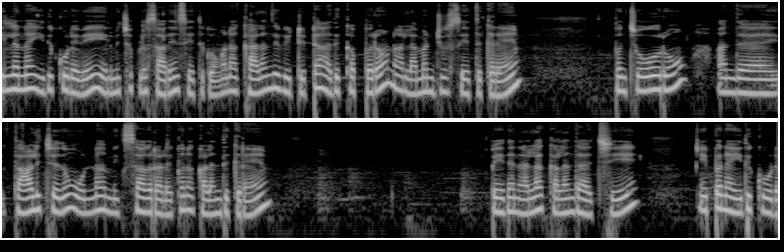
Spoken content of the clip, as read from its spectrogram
இல்லைன்னா இது கூடவே எலுமிச்சப்பழ சாரையும் சேர்த்துக்கோங்க. நான் கலந்து விட்டுட்டு அதுக்கப்புறம் நான் லெமன் ஜூஸ் சேர்த்துக்கிறேன். இப்போ சோறும் அந்த தாளித்ததும் ஒன்றா மிக்ஸ் ஆகிற அளவுக்கு நான் கலந்துக்கிறேன். இப்போ இதை நல்லா கலந்தாச்சு. இப்போ நான் இது கூட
